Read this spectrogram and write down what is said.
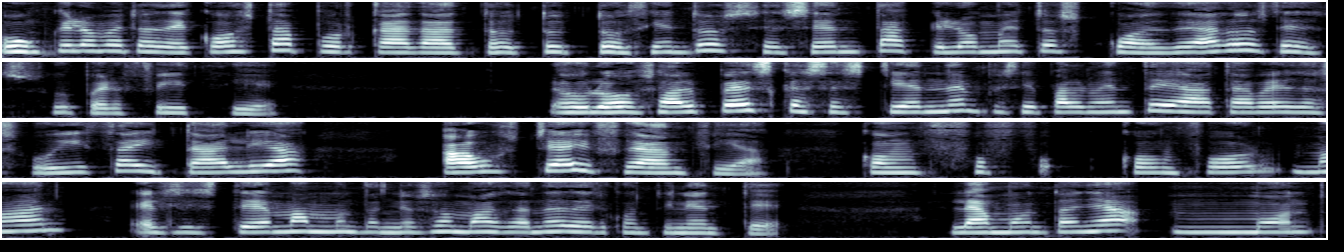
Un kilómetro de costa por cada 260 kilómetros cuadrados de superficie. Los Alpes que se extienden principalmente a través de Suiza, Italia, Austria y Francia conforman el sistema montañoso más grande del continente. La montaña Mont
